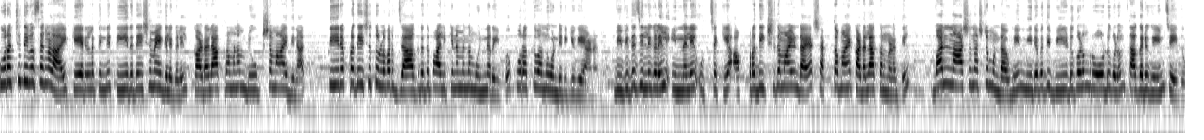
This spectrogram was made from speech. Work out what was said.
കുറച്ചു ദിവസങ്ങളായി കേരളത്തിന്റെ തീരദേശ മേഖലകളിൽ കടലാക്രമണം രൂക്ഷമായതിനാൽ തീരപ്രദേശത്തുള്ളവർ ജാഗ്രത പാലിക്കണമെന്ന മുന്നറിയിപ്പ് പുറത്തു വന്നുകൊണ്ടിരിക്കുകയാണ്. വിവിധ ജില്ലകളിൽ ഇന്നലെ ഉച്ചയ്ക്ക് അപ്രതീക്ഷിതമായുണ്ടായ ശക്തമായ കടലാക്രമണത്തിൽ വൻ നാശനഷ്ടമുണ്ടാവുകയും നിരവധി വീടുകളും റോഡുകളും തകരുകയും ചെയ്തു.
